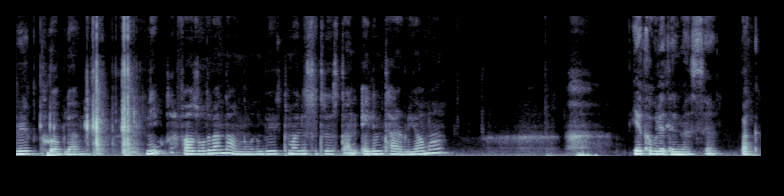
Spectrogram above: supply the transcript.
büyük problem. Niye bu kadar fazla oldu ben de anlamadım. Büyük ihtimalle stresten elim terliyor ama Ya kabul edilmezse? Bak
